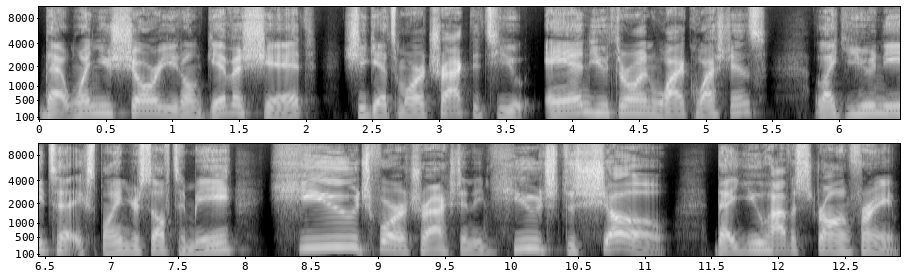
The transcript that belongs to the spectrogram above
that when you show her you don't give a shit, she gets more attracted to you and you throw in why questions. Like you need to explain yourself to me, huge for attraction and huge to show that you have a strong frame,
